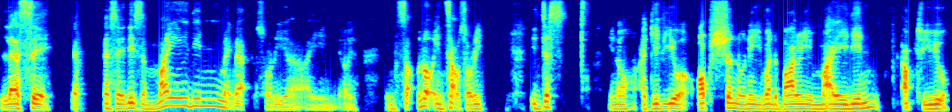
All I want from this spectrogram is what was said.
let's say let's say this is a Mydin magnet sorry uh, I uh, insult not insult sorry it just you know I give you an option only you want to buy me Mydin up to you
